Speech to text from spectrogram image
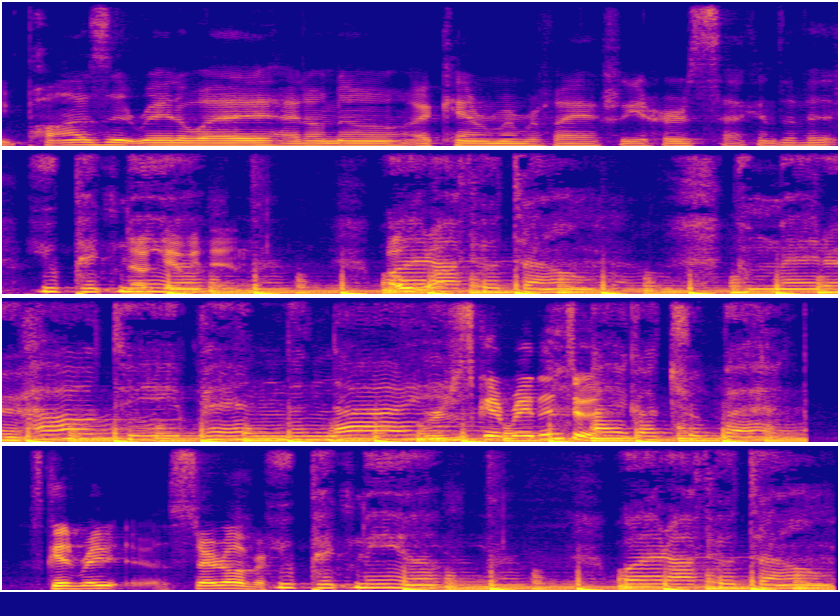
We pause it right away. I don't know. I can't remember if I actually heard seconds of it. You pick me Okay, we up didn't. when oh. I feel down. We're right into it. I got your back. Let's get right. Start over. You pick me up when I feel down.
